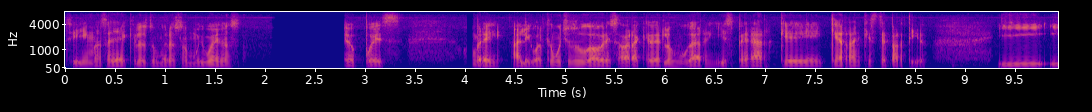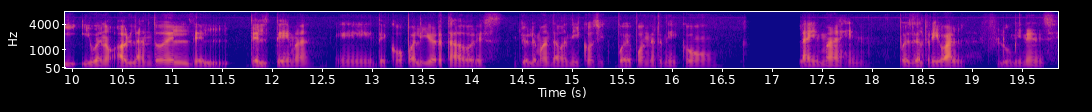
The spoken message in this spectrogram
¿sí? Más allá de que los números son muy buenos. Pero pues, hombre, al igual que muchos jugadores, habrá que verlo jugar y esperar que, que arranque este partido. Y, y, bueno, hablando del, del, del tema eh, de Copa Libertadores, yo le mandaba a Nico si puede poner Nico la imagen pues del rival, Fluminense.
